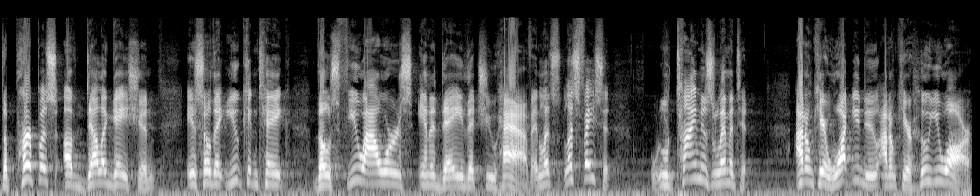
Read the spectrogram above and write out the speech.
the purpose of delegation is so that you can take those few hours in a day that you have. And let's, let's face it, time is limited. I don't care what you do, I don't care who you are,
